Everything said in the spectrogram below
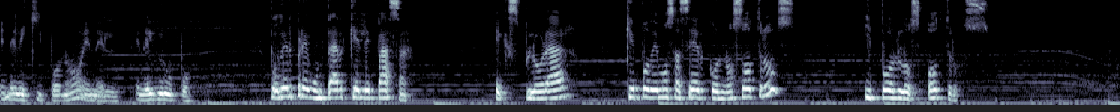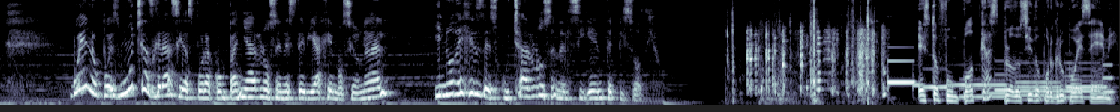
en el equipo, ¿no? en, el, en el grupo, poder preguntar qué le pasa, explorar qué podemos hacer con nosotros y por los otros. Bueno, pues muchas gracias por acompañarnos en este viaje emocional y no dejes de escucharnos en el siguiente episodio. Esto fue un podcast producido por Grupo SM.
